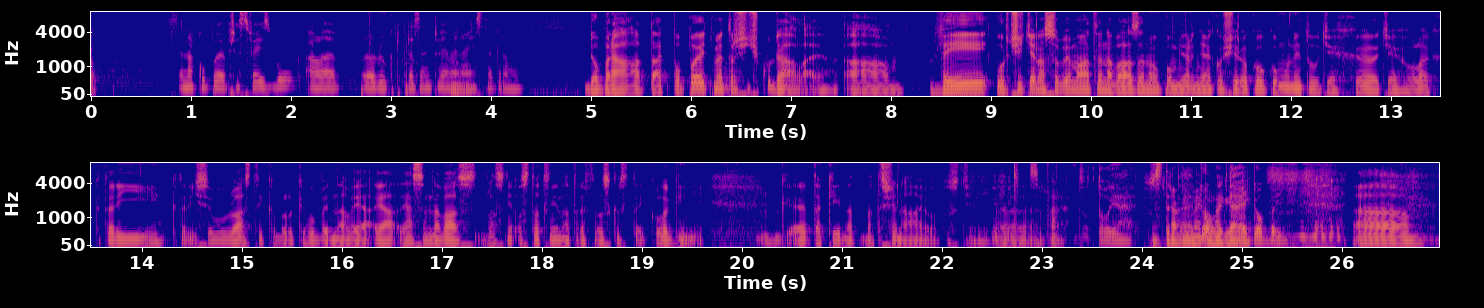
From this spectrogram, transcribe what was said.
Jo. Se nakupuje přes Facebook, ale produkt prezentujeme no. na Instagramu. Dobrá, tak popojeďme trošičku dále. A Vy určitě na sobě máte navázanou poměrně jako širokou komunitu těch, těch holek, který, který si od vás ty kabelky objednávají. Já, já, já jsem na vás vlastně ostatně natrefil skrz té kolegyni. Mm-hmm. K, taky nadšená, jo, prostě. Super. To, to je. Zdravíme kolegy. To je dobrý. uh,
